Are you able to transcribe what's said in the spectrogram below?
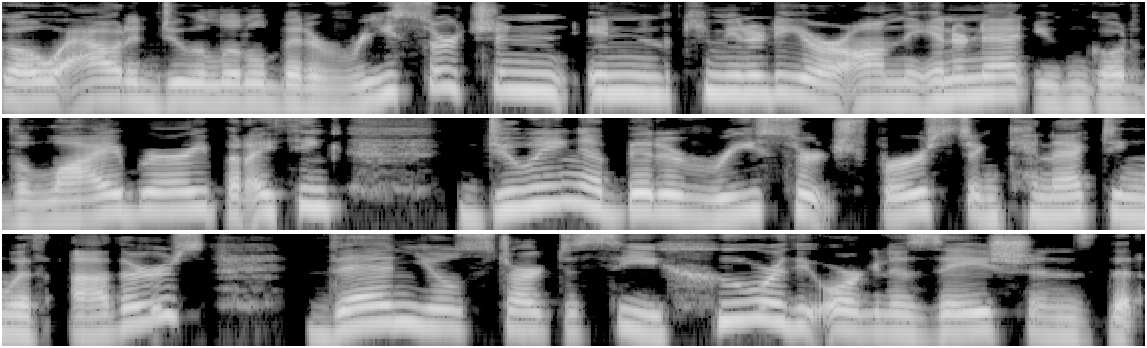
go out and do a little bit of research in, in the community or on the internet. You can go to the library. But I think doing a bit of research first and connecting with others, then you'll start to see who are the organizations that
